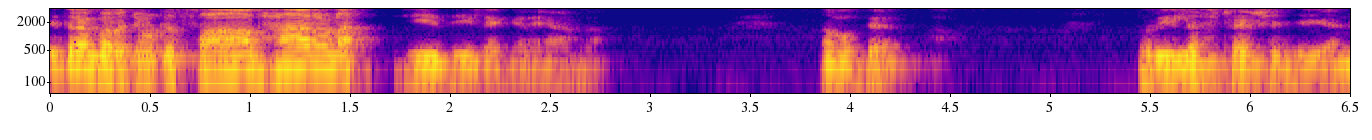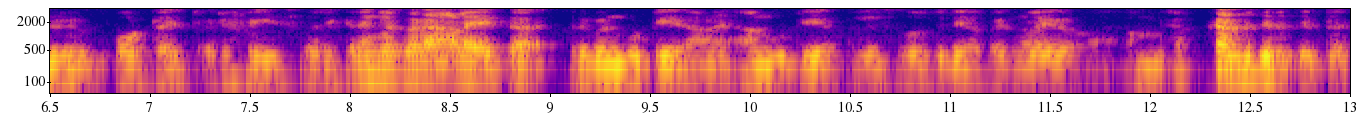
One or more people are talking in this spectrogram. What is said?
ഇത്രയും പറഞ്ഞുകൊണ്ട് സാധാരണ രീതിയിൽ എങ്ങനെയാണ് നമുക്ക് ഒരു ഇലസ്ട്രേഷൻ ചെയ്യാൻ ഒരു പോർട്രേറ്റ് ഒരു ഫേസ് വരയ്ക്കുക നിങ്ങൾക്ക് ഒരാളെയൊക്കെ ഒരു പെൺകുട്ടിയാണ് ആൺകുട്ടിയോ അല്ലെങ്കിൽ സുഹൃത്തിനെയോ പെങ്ങളെയോ അമ്മയൊക്കെ അടുത്തിരുത്തിയിട്ട്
